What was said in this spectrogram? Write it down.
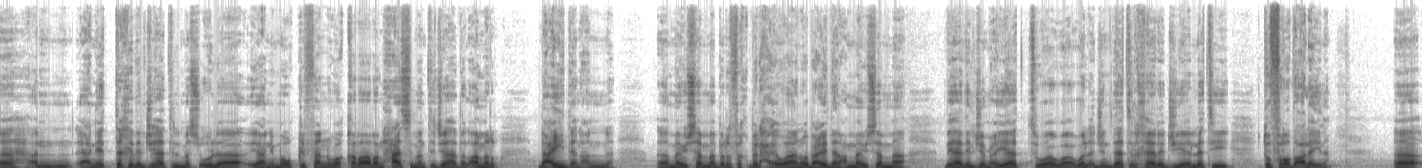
آه، أن يعني يتخذ الجهات المسؤولة يعني موقفا وقرارا حاسما تجاه هذا الأمر بعيدا عن ما يسمى بالرفق بالحيوان وبعيدا عما يسمى بهذه الجمعيات والأجندات الخارجية التي تفرض علينا. آه،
